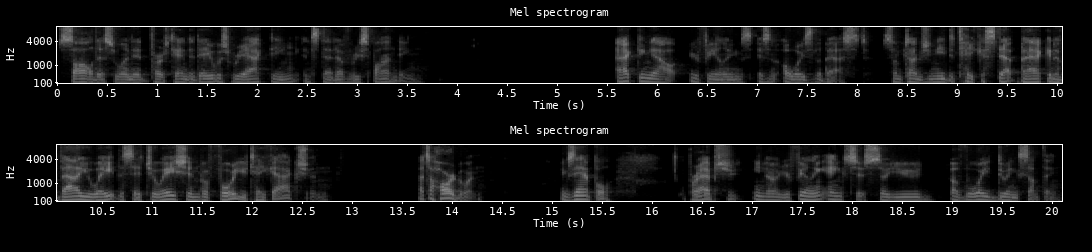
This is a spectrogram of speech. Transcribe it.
saw this one at firsthand today, was reacting instead of responding acting out your feelings isn't always the best. Sometimes you need to take a step back and evaluate the situation before you take action. That's a hard one. Example, perhaps you, know you're feeling anxious so you avoid doing something,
